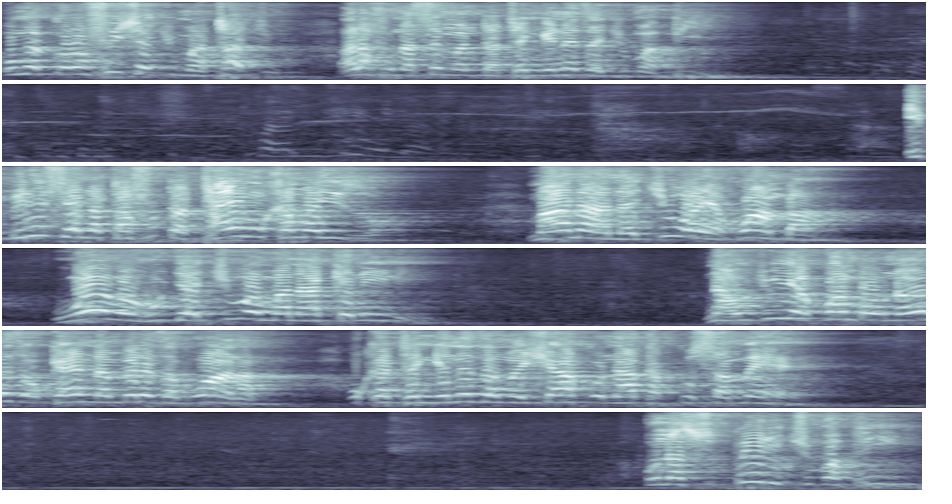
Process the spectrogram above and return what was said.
umekorofisha jumatatu alafu unasema nitatengeneza jumapili. Ibilisi anatafuta time kama hizo maana anajua ya kwamba wewe hujajua maana yake nini na ujui ya kwamba unaweza ukaenda mbele za bwana ukatengeneza maisha yako na akakusamehe. Unasubiri jumapili.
